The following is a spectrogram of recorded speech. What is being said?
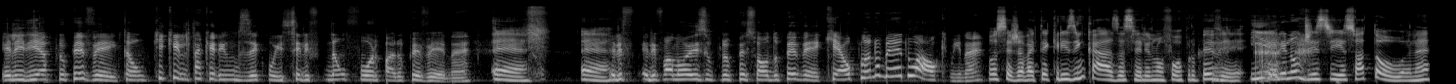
ele iria para o PV. Então, o que, que ele está querendo dizer com isso, se ele não for para o PV, né? É. É. Ele, ele falou isso pro pessoal do PV, que é o plano B do Alckmin, né? Ou seja, vai ter crise em casa se ele não for pro PV. E ele não disse isso à toa, né?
